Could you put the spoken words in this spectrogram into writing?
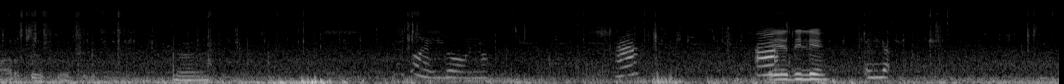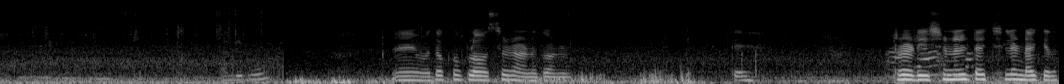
ആറ് കുട്ടികൾക്ക് I don't know. Huh? ഏതിൽ ഇല്ല. ഏ, ഇതൊക്കെ ക്ലോസ്ഡ് ആണ് തോന്നുന്നു. ട്രഡീഷണൽ ടച്ചിൽ ഉണ്ടാക്കിയത്.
